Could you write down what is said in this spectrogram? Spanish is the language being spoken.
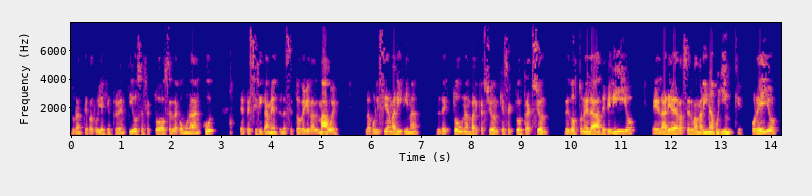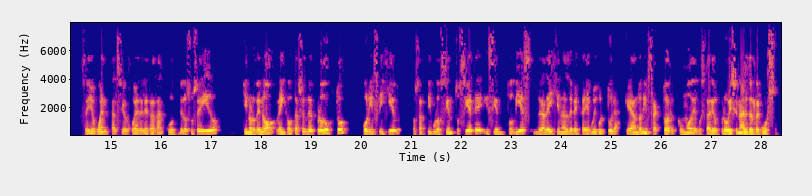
durante patrullajes preventivos efectuados en la comuna de Ancud, específicamente en el sector de Quetalmahue, la Policía Marítima detectó una embarcación que efectuó extracción de dos toneladas de pelillo en el área de reserva marina Puyinque. Por ello, se dio cuenta el señor juez de letras de Ancud de lo sucedido, quien ordenó la incautación del producto por infringir los artículos 107 y 110 de la Ley General de Pesca y Acuicultura, quedando el infractor como depositario provisional del recurso.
